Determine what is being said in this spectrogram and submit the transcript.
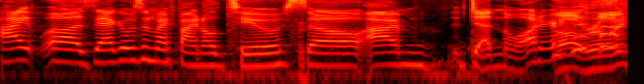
I uh, Zaga was in my final too, so I'm dead in the water. Oh, really?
